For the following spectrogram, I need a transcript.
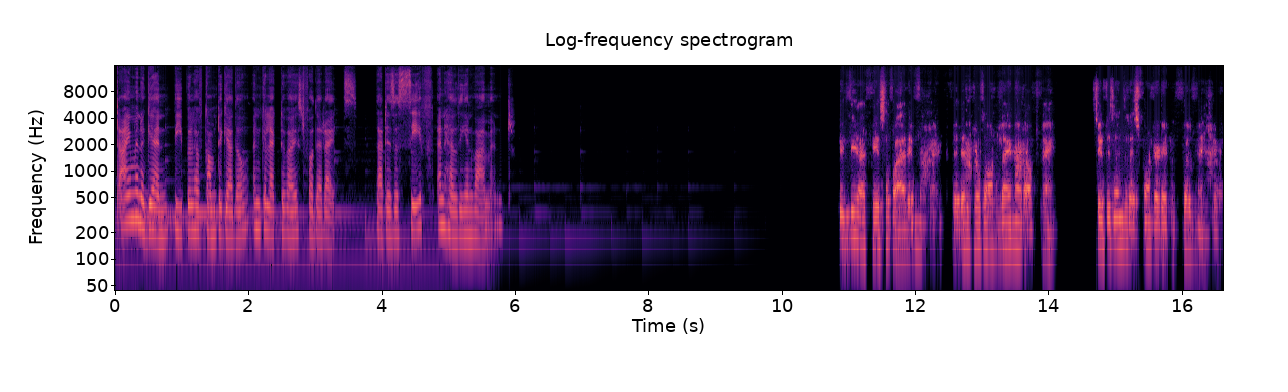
Time and again, people have come together and collectivized for their rights that is, a safe and healthy environment. In the case of Aarey movement, whether it was online or offline, citizens responded in equal measure.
